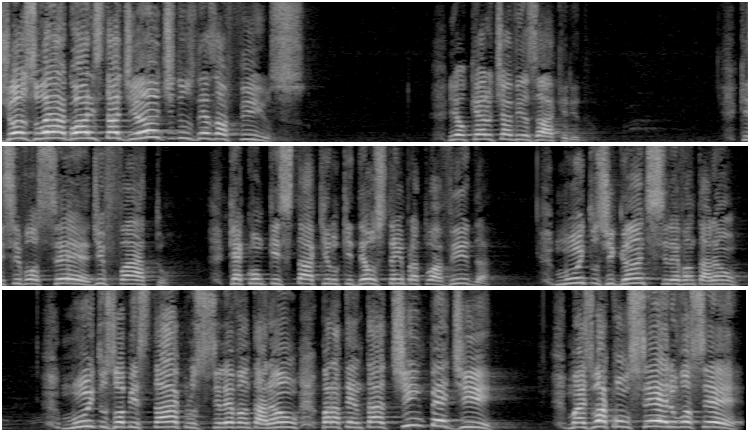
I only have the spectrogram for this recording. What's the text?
Josué agora está diante dos desafios. E eu quero te avisar, querido, que se você de fato quer conquistar aquilo que Deus tem para a tua vida, muitos gigantes se levantarão, muitos obstáculos se levantarão para tentar te impedir. Mas eu aconselho você,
